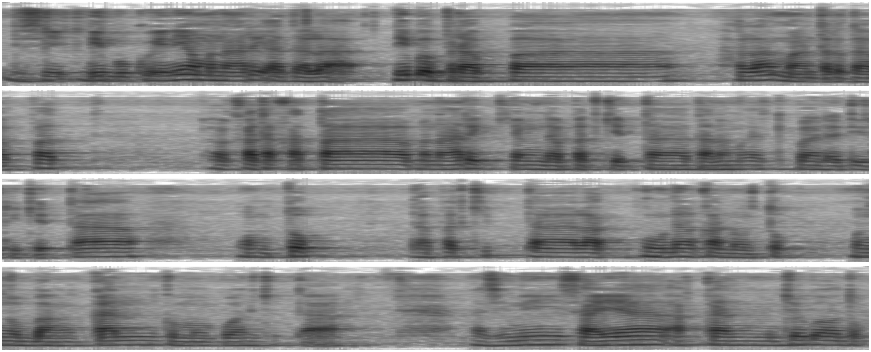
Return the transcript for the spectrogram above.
di, buku ini yang menarik adalah di beberapa halaman terdapat Eh, kata-kata menarik yang dapat kita tanamkan kepada diri kita untuk dapat kita gunakan untuk mengembangkan kemampuan kita. Nah, sini saya akan mencoba untuk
